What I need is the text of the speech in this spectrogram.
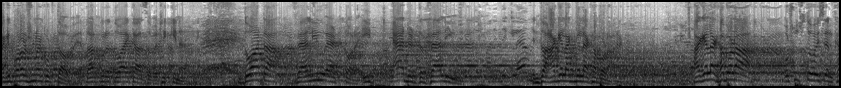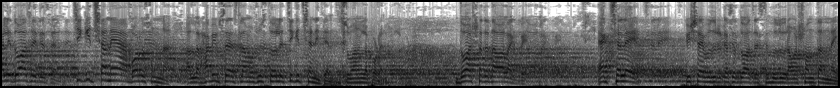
আগে পড়াশোনা করতে হবে, তারপরে দোয়ায় কাজ হবে, ঠিক কিনা? দোয়াটা ভ্যালিউ অ্যাড করে ইট অ্যাড দ্য ভ্যালিউ কিন্তু আগে লাগবে লেখাপড়া। আগে লেখাপড়া, অসুস্থ হয়েছেন খালি দোয়া চাইতেছেন, চিকিৎসা নেয়া বড় সুন্না। আল্লাহর হাবিব সাহা ইসলাম অসুস্থ হলে চিকিৎসা নিতেন সুমান আল্লাহ পড়েন। দোয়ার সাথে দেওয়া লাগবে। এক ছেলে পিসাই হুজুরের কাছে দোয়া চাইছে, হুজুর, আমার সন্তান নাই,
